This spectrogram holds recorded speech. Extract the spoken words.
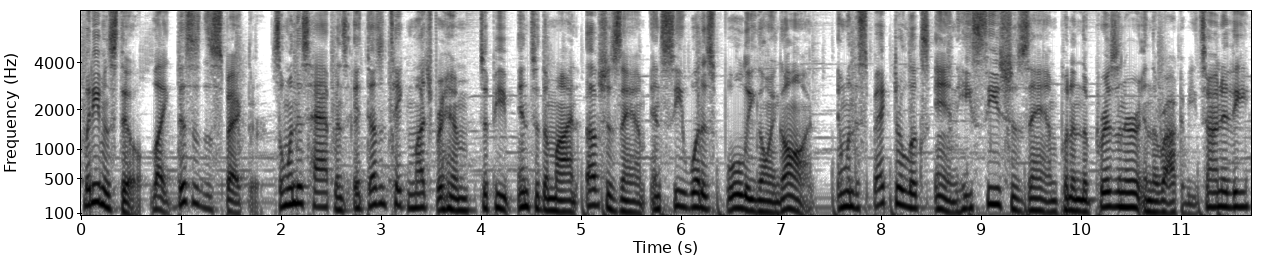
But even still, like this is the Spectre, so when this happens, it doesn't take much for him to peep into the mind of Shazam and see what is fully going on. And when the Spectre looks in, he sees Shazam putting the prisoner in the Rock of Eternity,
